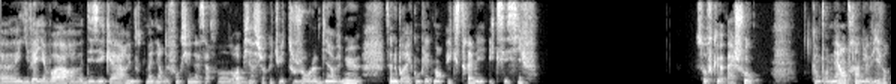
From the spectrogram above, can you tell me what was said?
euh, il va y avoir des écarts, une autre manière de fonctionner à certains endroits, bien sûr que tu es toujours le bienvenu. Ça nous paraît complètement extrême et excessif. Sauf que à chaud, quand on est en train de le vivre,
